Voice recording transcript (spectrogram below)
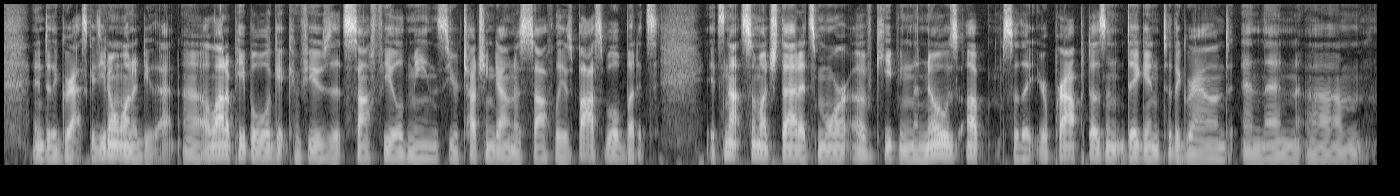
into the grass because you don't want to do that. Uh, a lot of people will get confused that soft field means you're touching down as softly as possible, but it's it's not so much that it's more of keeping the nose up so that your prop doesn't dig into the ground and then um,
